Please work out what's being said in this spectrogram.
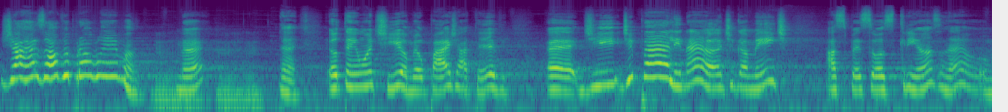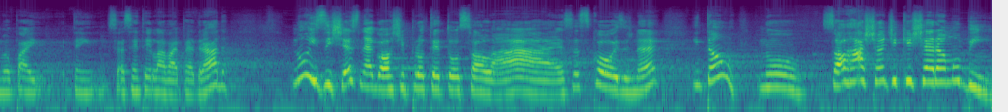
já resolve o problema, né? É, eu tenho uma tia, meu pai já teve, é, de, de pele, né? Antigamente, as pessoas, crianças, né? O meu pai tem 60 e lá vai pedrada. Não existia esse negócio de protetor solar, essas coisas, né? Então, no sol rachante que cheiramos bem,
